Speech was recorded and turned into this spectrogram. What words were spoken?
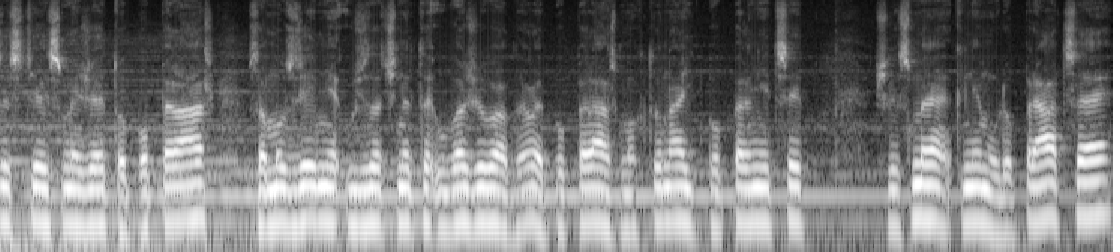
Zjistili jsme, že je to popelář. Samozřejmě už začnete uvažovat, ale popelář mohl to najít popelnici, Šli jsme k němu do práce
